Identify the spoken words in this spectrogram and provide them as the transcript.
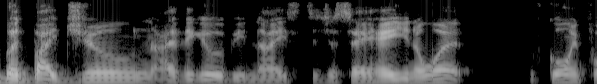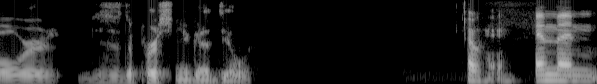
But by June, I think it would be nice to just say, hey, you know what? Going forward, this is the person you got to deal with. Okay, and then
